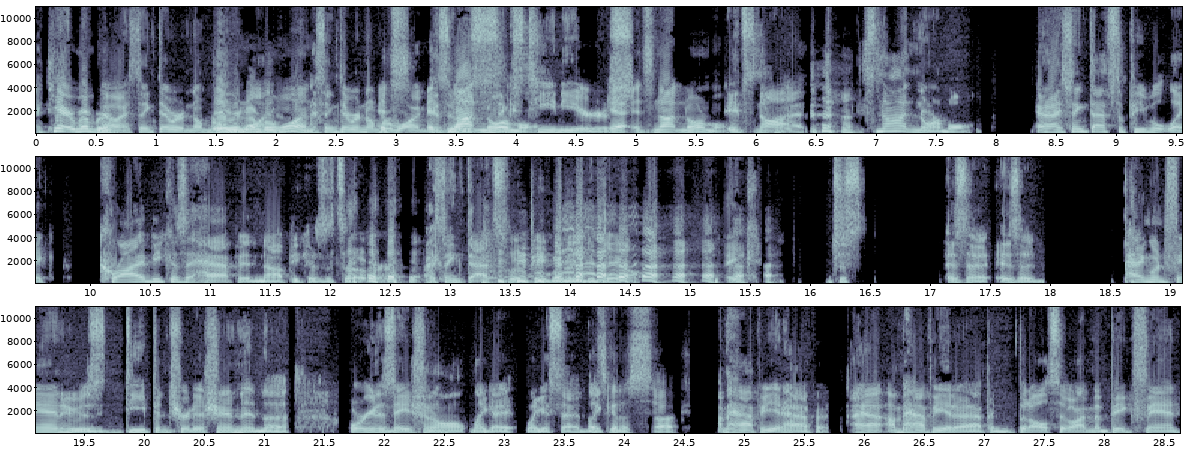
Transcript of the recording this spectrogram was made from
I can't remember. No, I think they were number. They were one. number one. I think they were number It's- one it's because it not was normal. Sixteen years. yeah, it's not normal. it's not. it's not normal. And I think that's the people like cry because it happened, not because it's over. I think that's what people need to do. Like, just as a as a Penguin fan who is deep in tradition and the organizational, like I like I said, like it's gonna suck. I'm happy it happened. I, I'm happy it happened, but also I'm a big fan.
